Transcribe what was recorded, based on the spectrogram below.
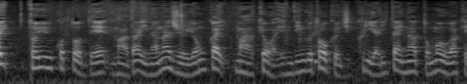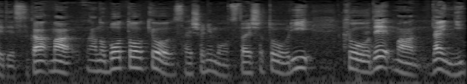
はいということで、まあ、第74回、まあ、今日はエンディングトークじっくりやりたいなと思うわけですが、まあ、あの冒頭今日最初にもお伝えした通り今日で、まあ、第 2,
